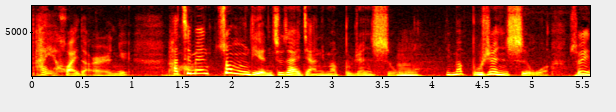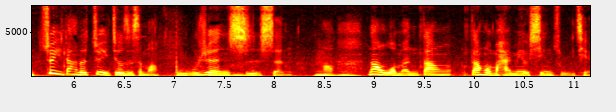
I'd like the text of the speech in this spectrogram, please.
败坏的儿女。他这边重点就在讲你们不认识我，你们不认识我，所以最大的罪就是什么？不认识神。啊，那我们当当我们还没有信主以前。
